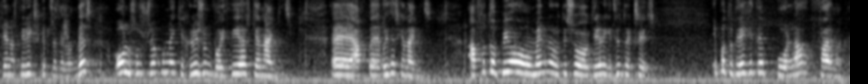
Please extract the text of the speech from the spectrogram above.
για να στηρίξει και τους εθελοντές, όλους όσους έχουν και χρήζουν βοηθείας και ανάγκης. Ε, ε, βοήθειας και ανάγκης. Αυτό το οποίο μένει να ρωτήσω, κυρία Ρακετζή, είναι το εξής. Είπατε ότι έχετε πολλά φάρμακα.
